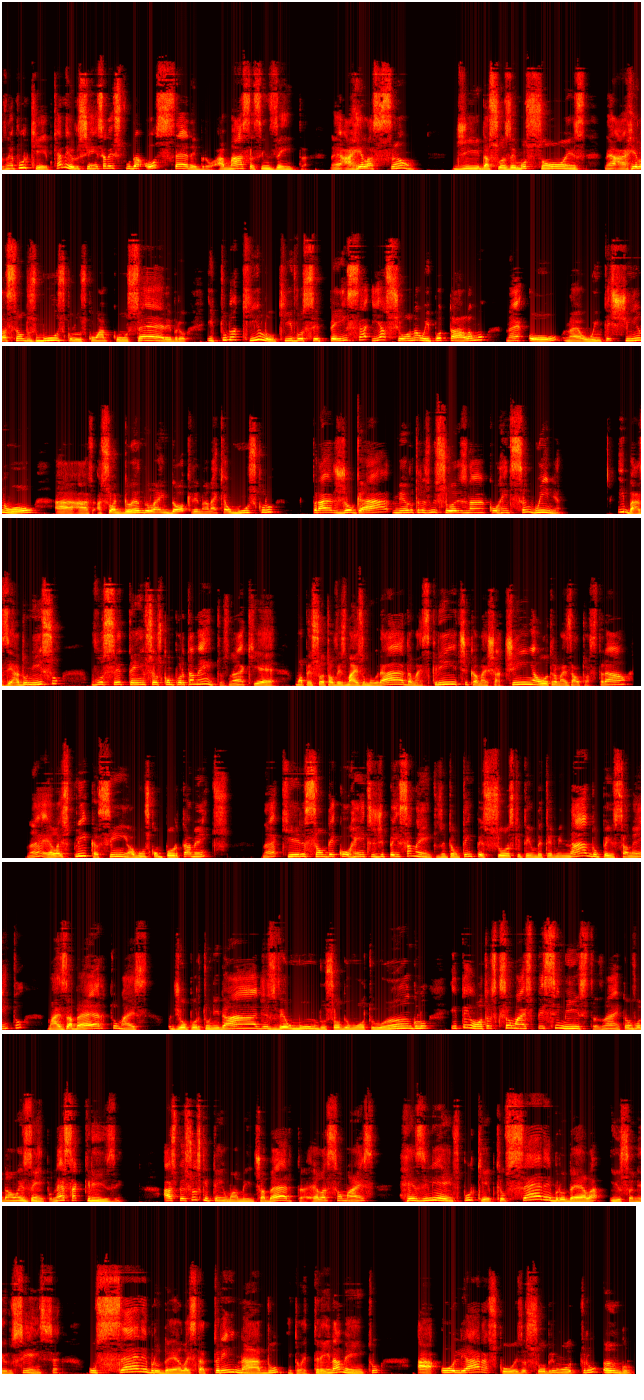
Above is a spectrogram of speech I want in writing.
Né? Por quê? Porque a neurociência ela estuda o cérebro, a massa cinzenta, né? a relação de, das suas emoções, né? a relação dos músculos com, a, com o cérebro e tudo aquilo que você pensa e aciona o hipotálamo né, ou né, o intestino, ou a, a, a, sua glândula endócrina, né, que é o músculo, para jogar neurotransmissores na corrente sanguínea. E baseado nisso, você tem os seus comportamentos, né, que é uma pessoa talvez mais humorada, mais crítica, mais chatinha, outra mais alto astral. Né? Ela explica, sim, alguns comportamentos né, que eles são decorrentes de pensamentos. Então, tem pessoas que têm um determinado pensamento mais aberto, mais de oportunidades, vê o mundo sob um outro ângulo, e tem outras que são mais pessimistas. Né? Então, vou dar um exemplo. Nessa crise, as pessoas que têm uma mente aberta, elas são mais resilientes. Por quê? Porque o cérebro dela, isso é neurociência, o cérebro dela está treinado, então é treinamento, a olhar as coisas sobre um outro ângulo.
